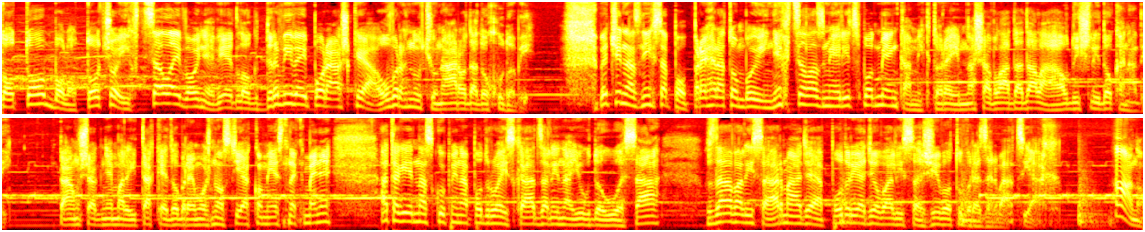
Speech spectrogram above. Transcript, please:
toto bolo to, čo ich v celej vojne viedlo k drvivej porážke a uvrhnutiu národa do chudoby. Väčšina z nich sa po prehratom boji nechcela zmieriť s podmienkami, ktoré im naša vláda dala a odišli do Kanady. Tam však nemali také dobré možnosti ako miestne kmene a tak jedna skupina po druhej schádzali na juh do USA, vzdávali sa armáde a podriadovali sa životu v rezerváciách. Áno,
